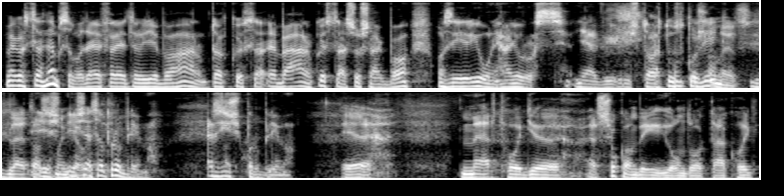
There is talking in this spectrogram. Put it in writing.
meg aztán nem szabad elfelejteni, hogy ebben a három, tagköztár, ebben a három köztársaságban azért jó néhány orosz nyelvű is hát tartózkodik. Hát ez, lehet azt és, mondja, és ez a probléma. Ez is probléma. Mert hogy ezt sokan végig gondolták, hogy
